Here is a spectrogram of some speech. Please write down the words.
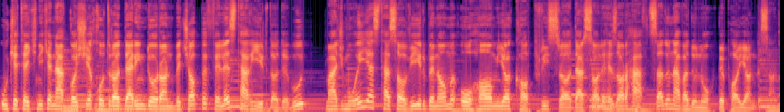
او که تکنیک نقاشی خود را در این دوران به چاپ فلز تغییر داده بود مجموعه از تصاویر به نام اوهام یا کاپریس را در سال 1799 به پایان رساند.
